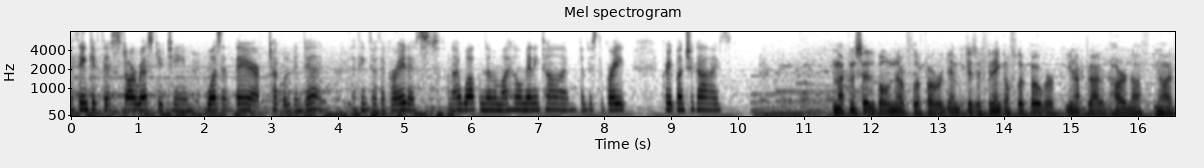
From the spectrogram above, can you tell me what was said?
I think if this Star Rescue team wasn't there, Chuck would have been dead. I think they're the greatest, and I welcome them in my home anytime. They're just a great, great bunch of guys. I'm not going to say the boat will never flip over again because if it ain't going to flip over, you're not driving it hard enough. You know, I've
